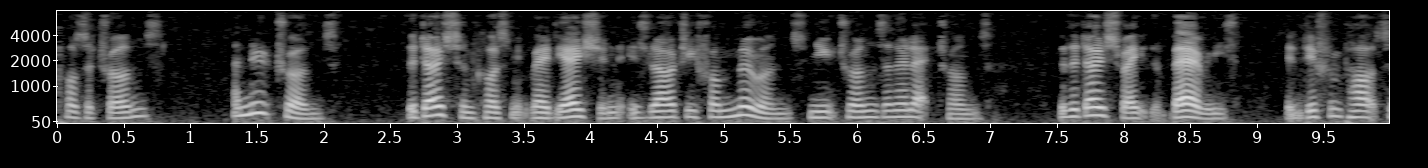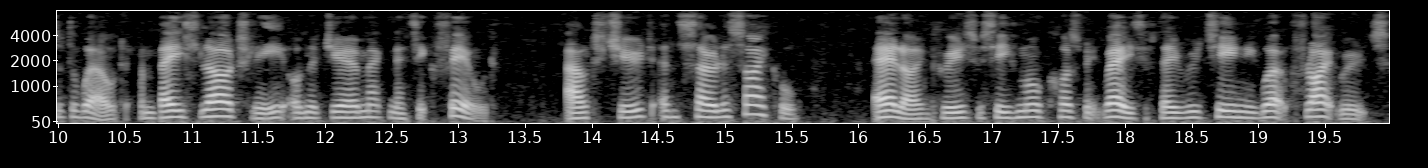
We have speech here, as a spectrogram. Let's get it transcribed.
positrons, and neutrons. The dose from cosmic radiation is largely from muons, neutrons, and electrons, with a dose rate that varies in different parts of the world and based largely on the geomagnetic field, altitude and solar cycle. Airline crews receive more cosmic rays if they routinely work flight routes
